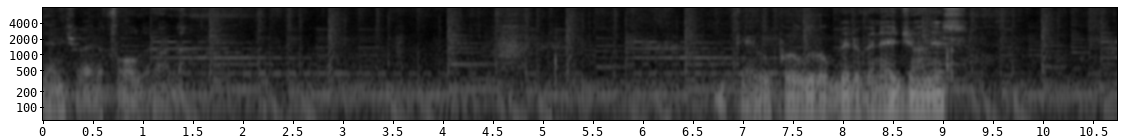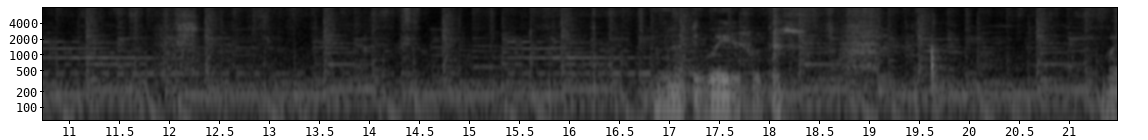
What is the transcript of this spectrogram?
then try to fold it under. Put a little bit of an edge on this. I'm not the greatest with this. My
